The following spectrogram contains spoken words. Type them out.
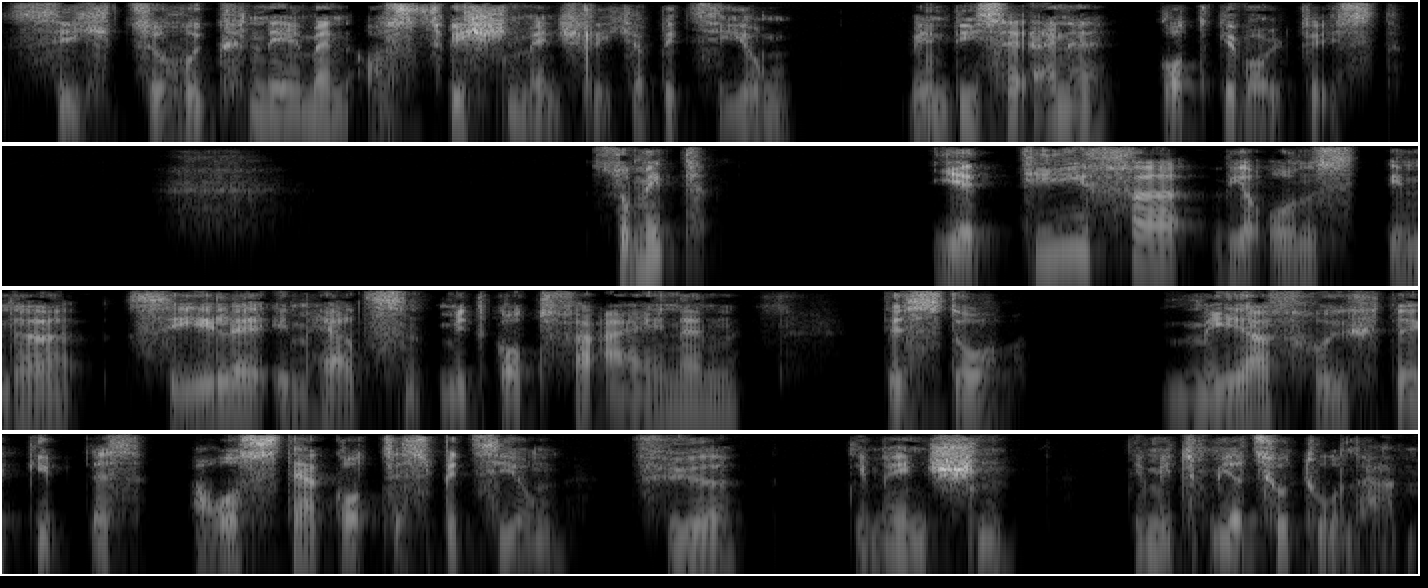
sich zurücknehmen aus zwischenmenschlicher Beziehung, wenn diese eine Gottgewollte ist. Somit je tiefer wir uns in der Seele, im Herzen mit Gott vereinen, desto mehr Früchte gibt es aus der Gottesbeziehung für die Menschen, die mit mir zu tun haben.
